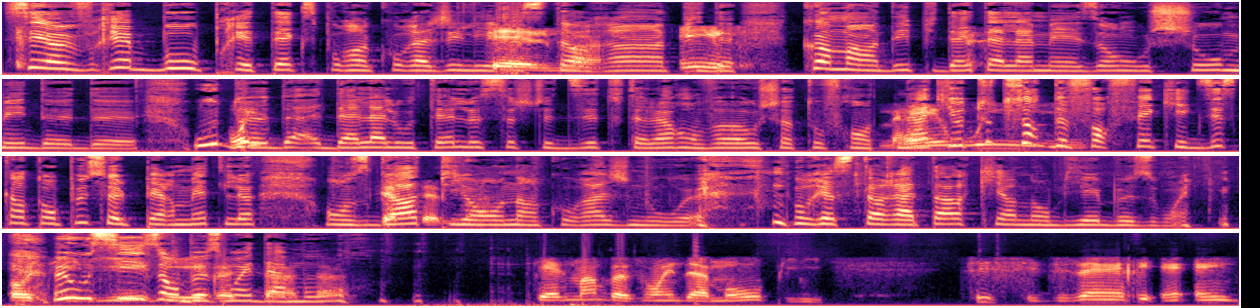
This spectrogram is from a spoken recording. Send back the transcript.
c'est un vrai beau prétexte pour encourager les restaurants, puis de commander, puis d'être à la maison au chaud, mais de, de ou de, d'aller à l'hôtel. Ça je te disais tout à l'heure, on va au château Frontenac. il y a toutes sortes de forfaits qui existent quand on peut se le permettre. Là, on se gâte puis on encourage nos nos restaurateurs qui en ont bien besoin. Eux aussi ils ont besoin d'amour. Tellement besoin d'amour, puis tu sais, c'est des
